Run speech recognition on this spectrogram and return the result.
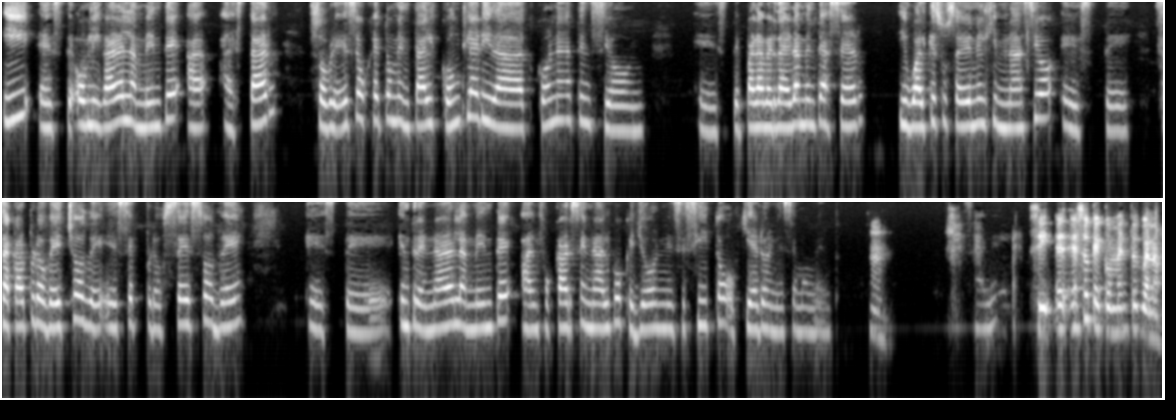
y este, obligar a la mente a, estar sobre ese objeto mental con claridad, con atención, este, para verdaderamente hacer, igual que sucede en el gimnasio, este, sacar provecho de ese proceso de este, entrenar a la mente a enfocarse en algo que yo necesito o quiero en ese momento. Mm. Sí, e, eso que comentas, bueno,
